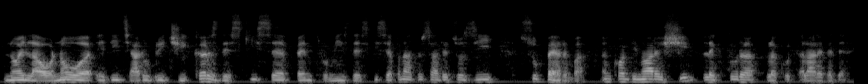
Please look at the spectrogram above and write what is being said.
noi la o nouă ediție a rubricii Cărți deschise pentru minți deschise. Până atunci să aveți o zi superbă. În continuare și lectură plăcută. La revedere!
